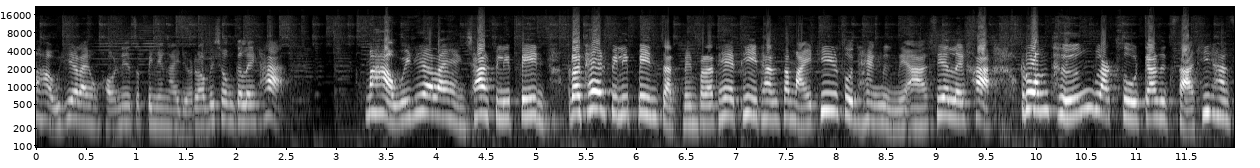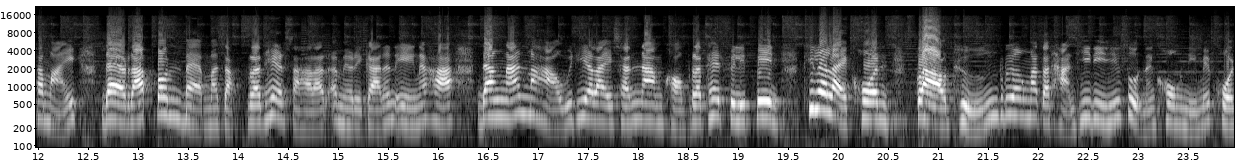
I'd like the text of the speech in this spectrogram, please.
มหาวิทยาลัยของเขาเนี่ยจะเป็นยังไงเดี๋ยวเราไปชมกันเลยค่ะ มหาวิทยาลัยแห่งชาติฟิลิปปินส์ ประเทศฟิลิปปินส์จัดเป็นประเทศที่ทันสมัยที่สุดแห่งหนึ่งในอาเซียนเลยค่ะ รวมถึงหลักสูตรการศึกษาที่ทันสมัย ได้รับต้นแบบมาจากประเทศสหรัฐอเมริกานั่นเองนะคะ ดังนั้นมหาวิทยาลัยชั้นนำของประเทศฟิลิปปินส์ที่หลาย ๆ คนกล่าวถึงเรื่องมาตรฐานที่ดีที่สุดนั้นคงหนีไม่พ้น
